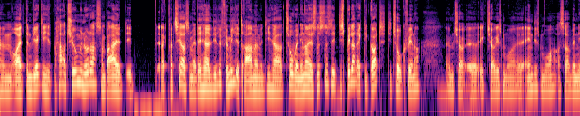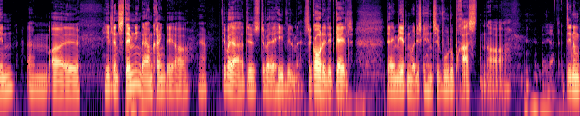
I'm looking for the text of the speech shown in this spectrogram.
Øhm, og at den virkelig har 20 minutter, som bare et, et eller et kvarter, som er det her lille familiedrama med de her to veninder. Jeg synes, synes de spiller rigtig godt, de to kvinder. Øhm, Cho, øh, ikke Chuckys mor, øh, Andys mor, og så veninden. Øhm, og øh, hele den stemning, der er omkring det, og ja, det var, jeg, det, det var jeg helt vild med. Så går det lidt galt der i midten, hvor de skal hen til voodoo-præsten, og det er nogle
